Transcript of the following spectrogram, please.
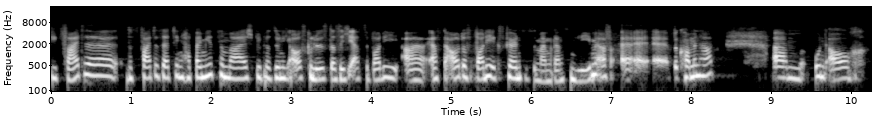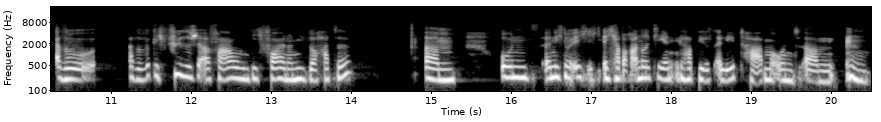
die zweite, das zweite Setting hat bei mir zum Beispiel persönlich ausgelöst, dass ich erste Body, äh, erste Out-of-Body-Experiences in meinem ganzen Leben äh, äh, bekommen habe. Ähm, und auch, also, also wirklich physische Erfahrungen, die ich vorher noch nie so hatte. Ähm, und äh, nicht nur ich, ich, ich habe auch andere Klienten gehabt, die das erlebt haben und, ähm,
